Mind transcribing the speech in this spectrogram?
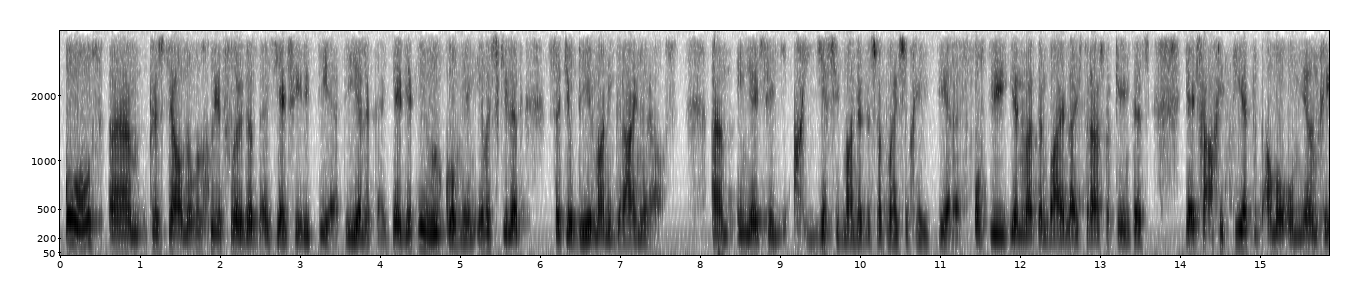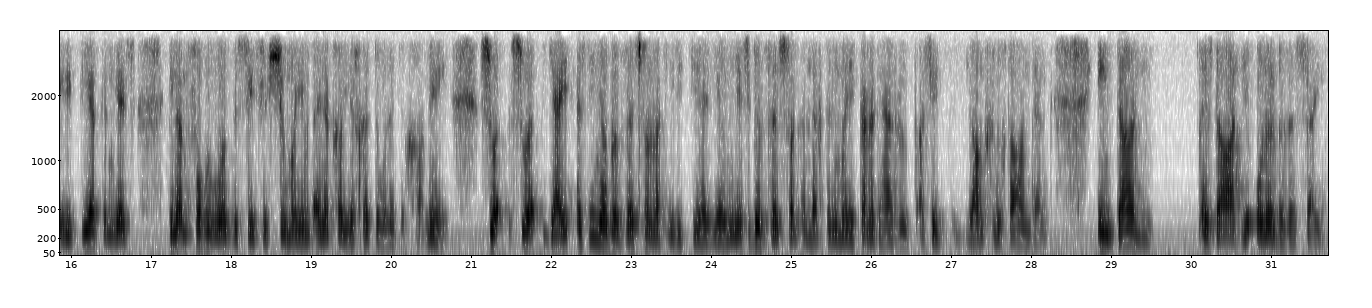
Of ehm um, Christel nog 'n goeie voorbeeld is jy geïrriteerd die hele tyd. Jy weet nie hoekom nie en ewe skielik sit jou buurman die grinder af. Um, en jy sê ag jessie man dit is wat my so geïrriteer het. Of die een wat in baie luisteraars bekend is, jy's geagiteerd met almal om jou en geïrriteerd en jy's en dan volgens ook besef jy sjoe maar jy moet eintlik gou eers getolle toe gaan nê. Nee. So so jy is nie nou bewus van wat irriteer jou nie. Jy is bewus van inligting maar jy kan dit herroep as jy lank genoeg daaraan dink. En dan is daar die onderbewussyn.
